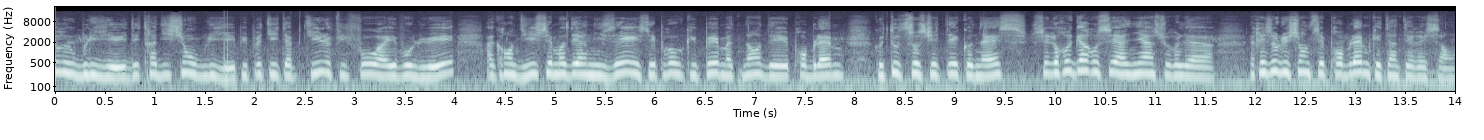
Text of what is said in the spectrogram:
oubliée, des traditions oubliées. Puis petit à petit, le FIFO a évolué, a grandi, s'est modernisé et s'est préoccupé maintenant des problèmes que toute société connaisse. C'est le regard océanien sur la résolution de ces problèmes qui est intéressant.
